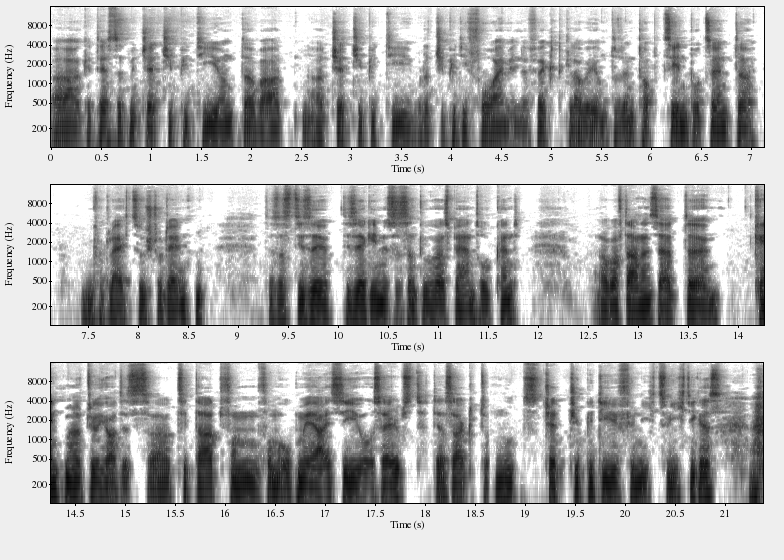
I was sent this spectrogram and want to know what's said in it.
äh, getestet mit ChatGPT und da war äh, ChatGPT oder GPT-4 im Endeffekt, glaube ich, unter den Top 10 Prozent im Vergleich zu Studenten. Das heißt, diese, diese Ergebnisse sind durchaus beeindruckend. Aber auf der anderen Seite kennt man natürlich auch das äh, Zitat vom, vom OpenAI CEO selbst, der sagt, nutzt ChatGPT für nichts Wichtiges.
